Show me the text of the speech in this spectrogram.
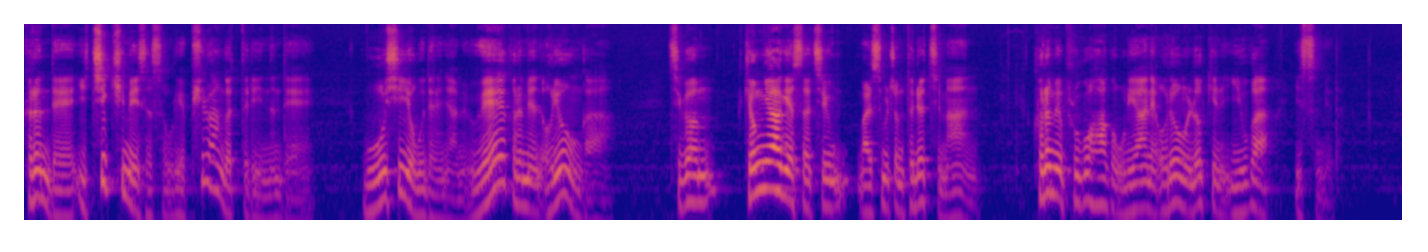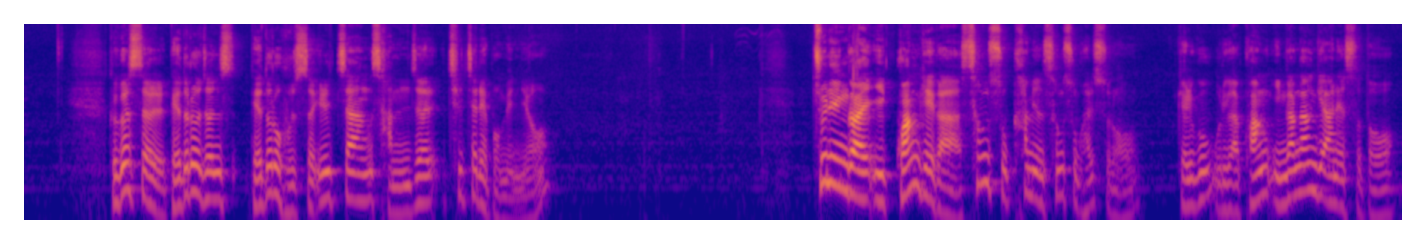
그런데 이 지킴에 있어서 우리가 필요한 것들이 있는데 무엇이 요구되느냐면 왜 그러면 어려운가? 지금 경리학에서 지금 말씀을 좀 드렸지만 그럼에 불구하고 우리 안에 어려움을 느끼는 이유가 있습니다. 그것을 베드로 전 베드로후서 1장 3절 7절에 보면요. 주님과의 이 관계가 성숙하면 성숙할수록 결국 우리가 인간관계 안에서도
